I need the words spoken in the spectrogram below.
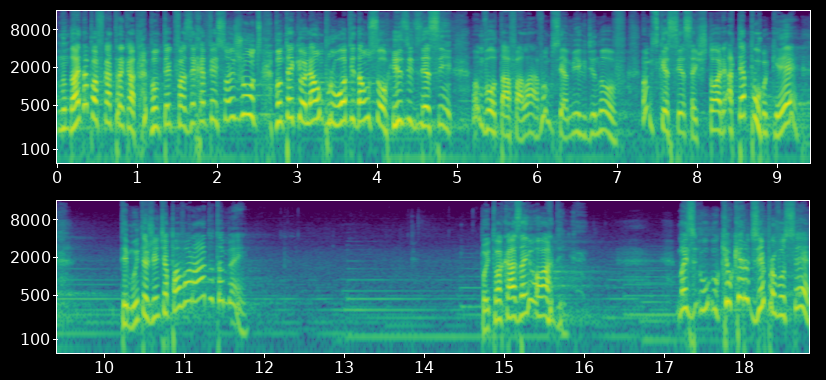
Não dá, dá para ficar trancado. Vão ter que fazer refeições juntos. Vão ter que olhar um para o outro e dar um sorriso e dizer assim: vamos voltar a falar, vamos ser amigos de novo, vamos esquecer essa história. Até porque tem muita gente apavorada também. Põe tua casa em ordem. Mas o, o que eu quero dizer para você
